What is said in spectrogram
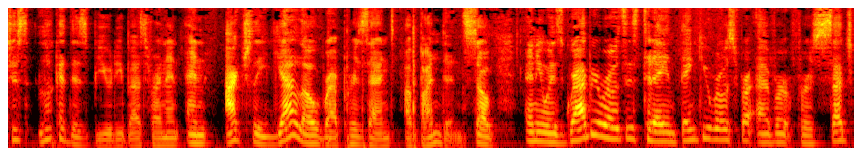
just look at this beauty, best friend. And, and actually, yellow represent abundance. So anyways, grab your roses today. And thank you, Rose Forever, for such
